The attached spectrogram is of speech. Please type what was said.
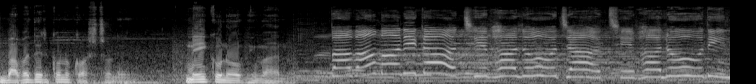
বাবাদের কোনো কষ্ট নেই। নেই কোনো অভিমান। বাবা মানে কাছে ভালো যাচ্ছে ভালো দিন।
